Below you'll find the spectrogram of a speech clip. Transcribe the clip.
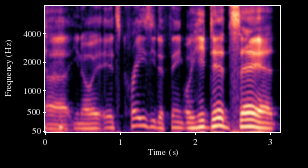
Uh, you know, it- it's crazy to think. Well, he did say at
